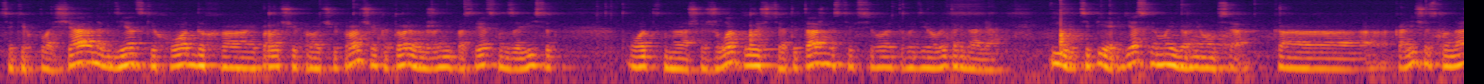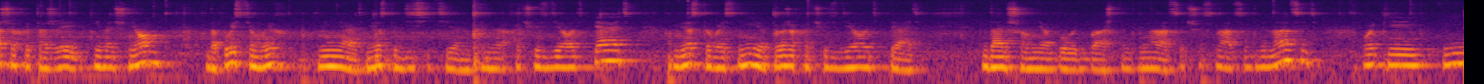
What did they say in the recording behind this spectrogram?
всяких площадок, детских, отдыха и прочее, прочее, прочее, которые уже непосредственно зависят от от нашей жилой площади, от этажности всего этого дела и так далее. И теперь, если мы вернемся к количеству наших этажей и начнем, допустим, их менять вместо 10, например, хочу сделать 5, вместо 8 я тоже хочу сделать 5. Дальше у меня будет башня 12, 16, 12, окей, и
